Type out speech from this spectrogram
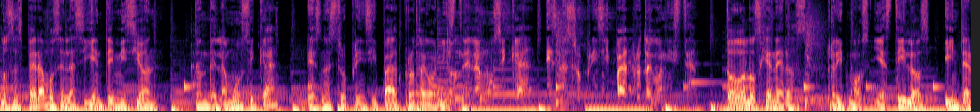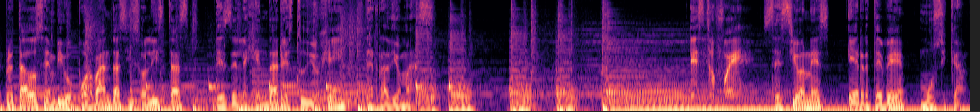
Los esperamos en la siguiente emisión, donde la música es nuestro principal protagonista. Donde la música es nuestro principal protagonista. Todos los géneros, ritmos y estilos interpretados en vivo por bandas y solistas desde el legendario Estudio G de Radio Más. Esto fue Sesiones RTV Música.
